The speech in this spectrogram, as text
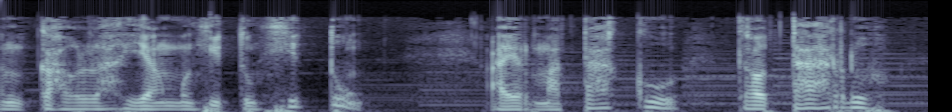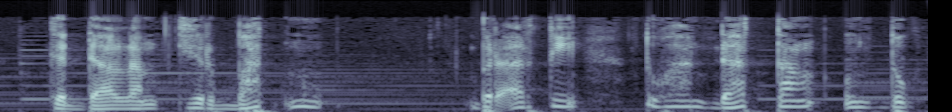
engkaulah yang menghitung-hitung. Air mataku kau taruh ke dalam kirbatmu. Berarti Tuhan datang untuk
